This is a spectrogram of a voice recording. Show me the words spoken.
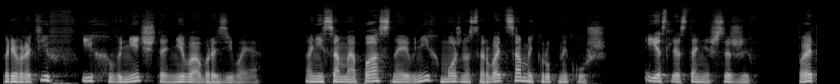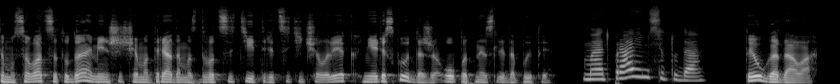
превратив их в нечто невообразимое. Они самые опасные, и в них можно сорвать самый крупный куш, если останешься жив. Поэтому соваться туда меньше, чем отрядом из 20-30 человек, не рискуют даже опытные следопыты. Мы отправимся туда? Ты угадала.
